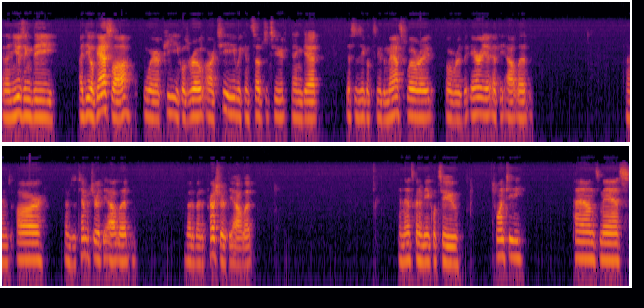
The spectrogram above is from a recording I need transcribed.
And then using the ideal gas law, where P equals rho RT, we can substitute and get this is equal to the mass flow rate over the area at the outlet times R times the temperature at the outlet divided by the pressure at the outlet. And that's going to be equal to 20 pounds mass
